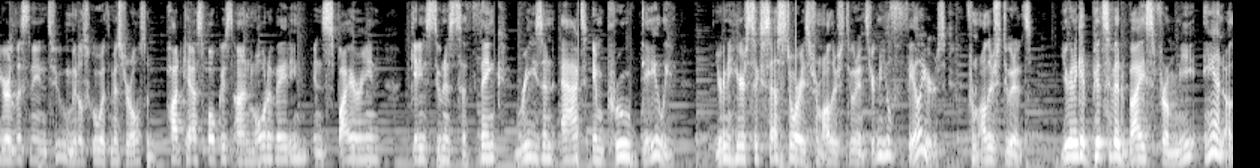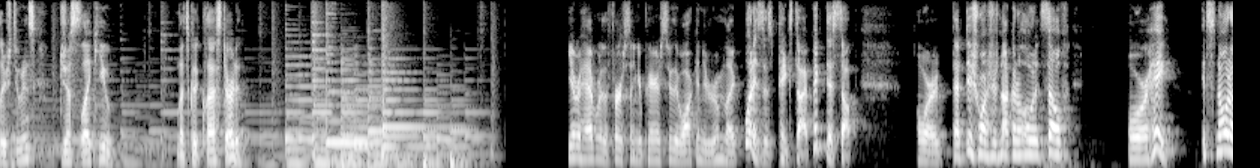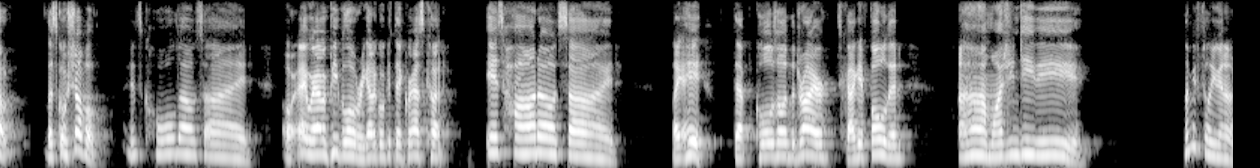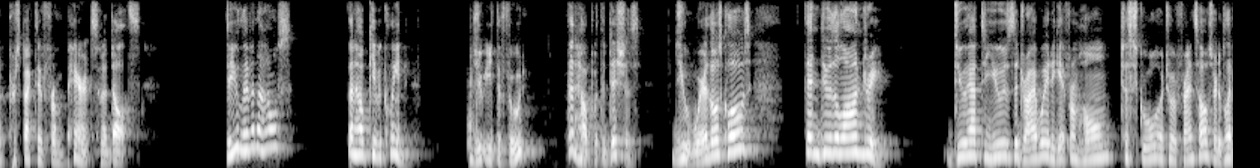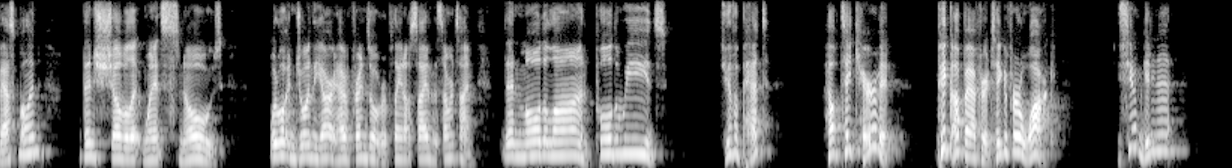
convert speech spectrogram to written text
You're listening to Middle School with Mr. Olson, podcast focused on motivating, inspiring, getting students to think, reason, act, improve daily. You're going to hear success stories from other students. You're going to hear failures from other students. You're going to get bits of advice from me and other students just like you. Let's get class started. You ever have where the first thing your parents do, they walk into your room like, "What is this pigsty? Pick this up," or "That dishwasher's not going to load itself," or "Hey, it snowed out. Let's go shovel. It's cold outside," or "Hey, we're having people over. You got to go get that grass cut. It's hot outside." Like, "Hey, that clothes of the dryer. It's got to get folded." Ah, I'm watching TV. Let me fill you in on a perspective from parents and adults. Do you live in the house? Then help keep it clean. Do you eat the food? Then help with the dishes. Do you wear those clothes? Then do the laundry. Do you have to use the driveway to get from home to school or to a friend's house or to play basketball in? Then shovel it when it snows. What about enjoying the yard, having friends over, playing outside in the summertime? Then mow the lawn, pull the weeds. Do you have a pet? Help take care of it. Pick up after it, take it for a walk. You see what I'm getting at?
